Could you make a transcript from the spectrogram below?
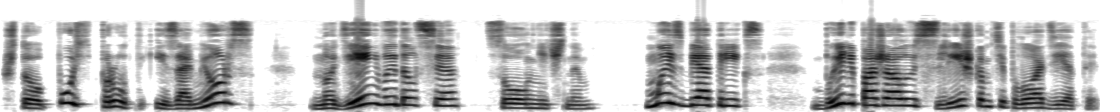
что пусть пруд и замерз, но день выдался солнечным. Мы с Беатрикс были, пожалуй, слишком тепло одеты.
